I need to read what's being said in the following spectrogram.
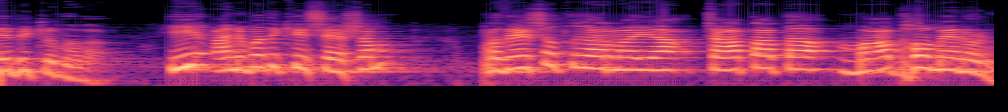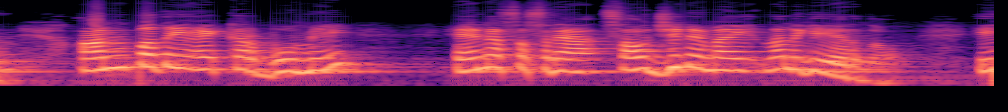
ലഭിക്കുന്നത്. ഈ അനുമതിക്ക് ശേഷം പ്രദേശത്തുകാരനായ ചാത്താത്ത മാധവ മേനോൻ അൻപത് ഏക്കർ ഭൂമി എൻ എസ് എസിന് സൗജന്യമായി നൽകിയായിരുന്നു ഈ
